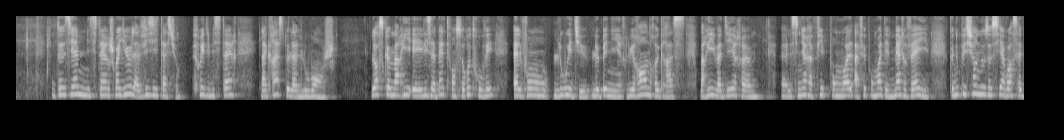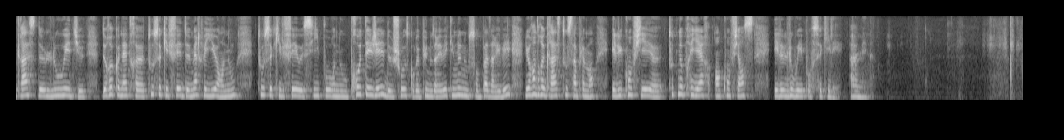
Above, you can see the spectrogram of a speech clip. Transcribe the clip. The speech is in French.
Deuxième mystère joyeux, la visitation. Fruit du mystère, la grâce de la louange. Lorsque Marie et Élisabeth vont se retrouver, elles vont louer Dieu, le bénir, lui rendre grâce. Marie va dire euh, euh, Le Seigneur a fait, pour moi, des merveilles, que nous puissions nous aussi avoir cette grâce de louer Dieu, de reconnaître euh, tout ce qu'il fait de merveilleux en nous, tout ce qu'il fait aussi pour nous protéger de choses qui auraient pu nous arriver, qui ne nous sont pas arrivées, lui rendre grâce tout simplement et lui confier toutes nos prières en confiance et le louer pour ce qu'il est. Amen.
